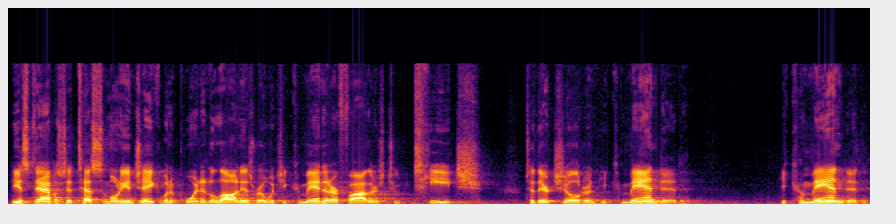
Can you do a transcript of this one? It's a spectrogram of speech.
he established a testimony in Jacob and appointed a law in Israel, which he commanded our fathers to teach to their children. He commanded, he commanded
